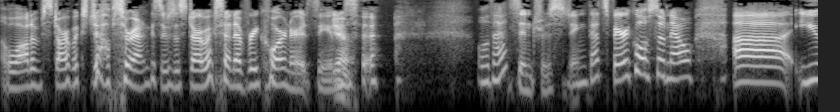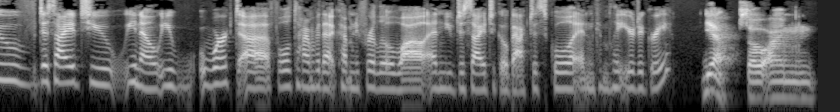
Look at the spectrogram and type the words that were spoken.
a lot of Starbucks jobs around because there's a Starbucks on every corner, it seems. Yeah. well, that's interesting. That's very cool. So now uh, you've decided to, you know, you worked uh, full time for that company for a little while and you've decided to go back to school and complete your degree. Yeah. So I'm.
